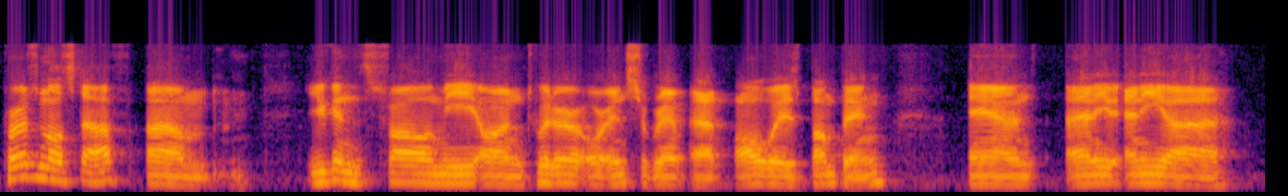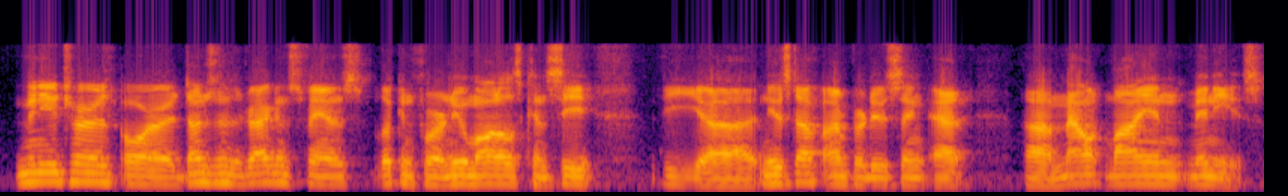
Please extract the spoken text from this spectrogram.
personal stuff, um, you can follow me on Twitter or Instagram at always bumping, and any any uh, miniatures or Dungeons and Dragons fans looking for new models can see the uh, new stuff I'm producing at uh, Mount Lion Minis.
